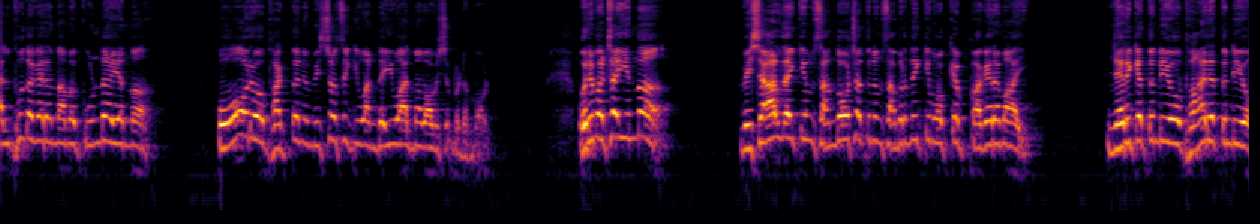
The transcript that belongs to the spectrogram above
അത്ഭുതകരം നമുക്കുണ്ട് എന്ന് ഓരോ ഭക്തനും വിശ്വസിക്കുവാൻ ദൈവാത്മാവ് ആവശ്യപ്പെടുമ്പോൾ ഒരുപക്ഷെ ഇന്ന് വിശാലതയ്ക്കും സന്തോഷത്തിനും സമൃദ്ധിക്കും ഒക്കെ പകരമായി ഞെരുക്കത്തിന്റെയോ ഭാരത്തിന്റെയോ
